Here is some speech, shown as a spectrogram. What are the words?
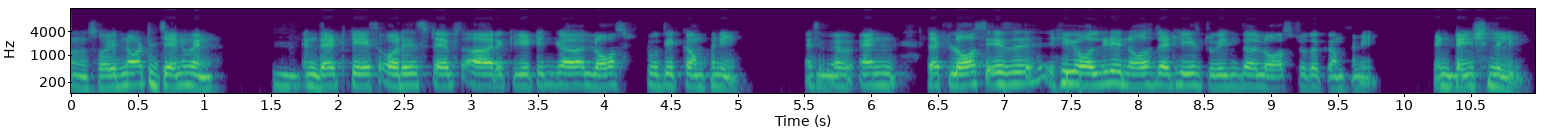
uh, sorry, not genuine Hmm. in that case, or his steps are creating a loss to the company, Hmm. uh, and that loss is uh, he already knows that he is doing the loss to the company intentionally.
